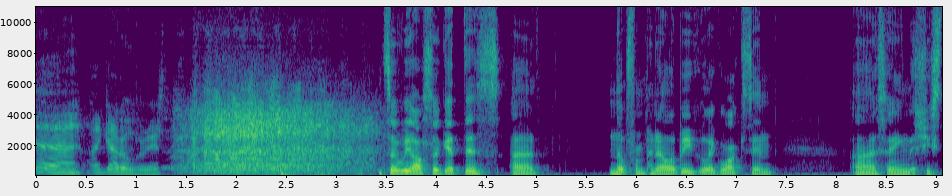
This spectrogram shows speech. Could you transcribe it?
Yeah, I got over it. So we also get this uh, note from Penelope, who like walks in, uh, saying that she's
